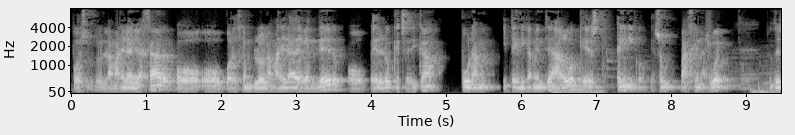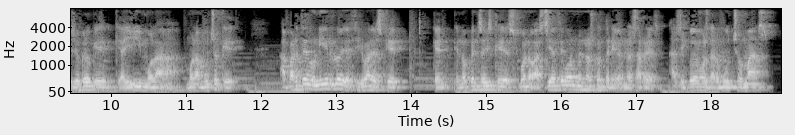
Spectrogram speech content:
pues, la manera de viajar o, por ejemplo, la manera de vender, o Pedro que se dedica pura y técnicamente a algo que es técnico, que son páginas web. Entonces yo creo que, que ahí mola, mola mucho que, aparte de unirlo y decir, vale, es que que, no penséis que es, bueno, así hacemos menos contenido en nuestra red, así podemos dar mucho más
